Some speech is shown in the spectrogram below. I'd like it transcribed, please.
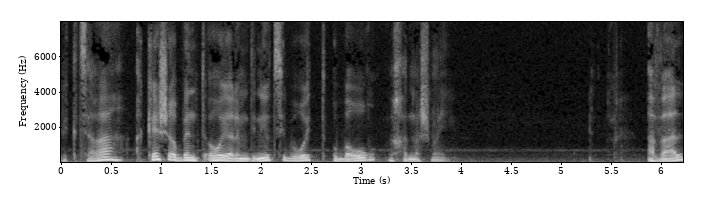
בקצרה, הקשר בין תיאוריה למדיניות ציבורית הוא ברור וחד משמעי. אבל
